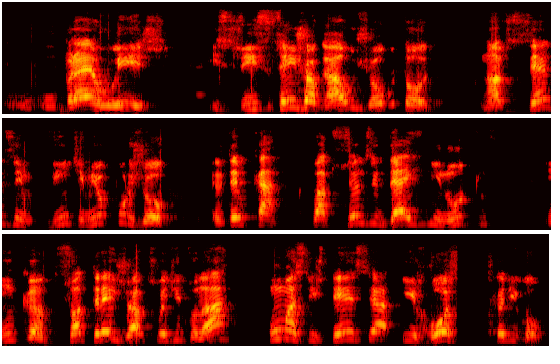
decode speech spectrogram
O, o Brian Ruiz, isso, isso sem jogar o jogo todo. 920 mil por jogo. Ele teve 410 minutos em campo. Só três jogos foi titular, uma assistência e rosca de gol.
